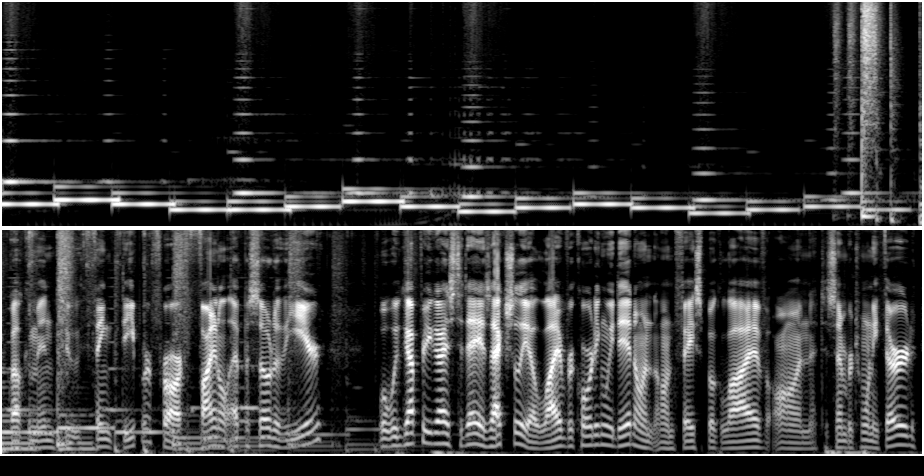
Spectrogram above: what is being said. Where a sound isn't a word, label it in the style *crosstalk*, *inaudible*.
Welcome into Think Deeper for our final episode of the year. What we've got for you guys today is actually a live recording we did on, on Facebook Live on December 23rd.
